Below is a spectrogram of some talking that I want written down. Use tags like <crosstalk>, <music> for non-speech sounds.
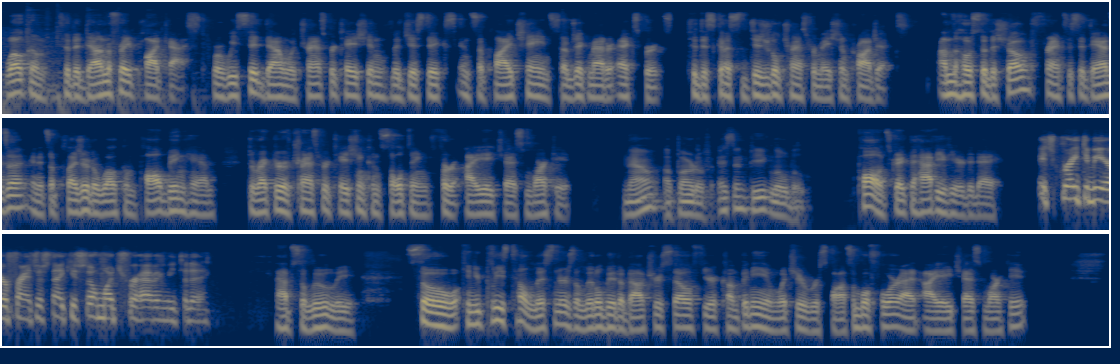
Welcome to the Down to Freight podcast, where we sit down with transportation, logistics, and supply chain subject matter experts to discuss digital transformation projects. I'm the host of the show, Francis Adanza, and it's a pleasure to welcome Paul Bingham, Director of Transportation Consulting for IHS Markit. Now a part of S&P Global. Paul, it's great to have you here today. It's great to be here, Francis. Thank you so much for having me today. Absolutely. So, can you please tell listeners a little bit about yourself, your company, and what you're responsible for at IHS Markit?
